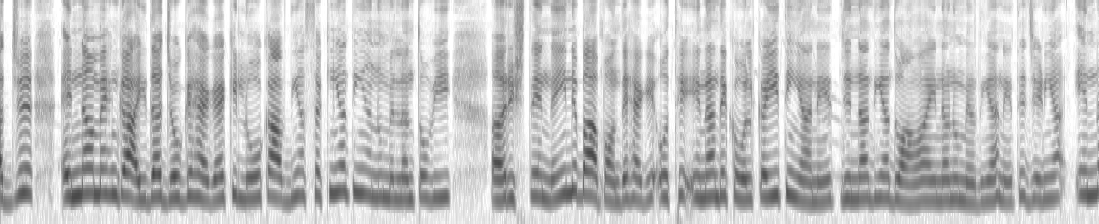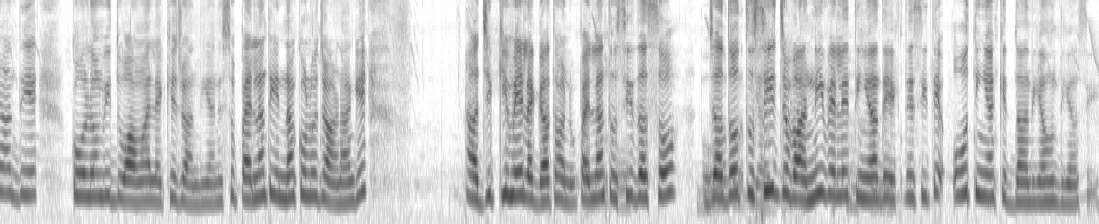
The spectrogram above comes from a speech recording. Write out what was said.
ਅੱਜ ਇੰਨਾ ਮਹਿੰਗਾਈ ਦਾ ਯੁੱਗ ਹੈਗਾ ਕਿ ਲੋਕ ਆਪਦੀਆਂ ਸਕੀਆਂ ਧੀਆਂ ਨੂੰ ਮਿਲਣ ਤੋਂ ਵੀ ਰਿਸ਼ਤੇ ਨਹੀਂ ਨਿਭਾ ਪਾਉਂਦੇ ਹੈਗੇ। ਉੱਥੇ ਇਹਨਾਂ ਦੇ ਕੋਲ ਕਈ ਧੀਆਂ ਨੇ ਜਿਨ੍ਹਾਂ ਦੀਆਂ ਦੁਆਵਾਂ ਇਹਨਾਂ ਨੂੰ ਮਿਲਦੀਆਂ ਨੇ ਤੇ ਜਿਹੜੀਆਂ ਇਹਨਾਂ ਦੇ ਕੋਲੋਂ ਵੀ ਦੁਆਵਾਂ ਲੈ ਕੇ ਜਾਂਦੀਆਂ ਨੇ। ਸੋ ਪਹਿਲਾਂ ਤੇ ਇਹਨਾਂ ਕੋਲੋਂ ਜਾਣਾਂਗੇ। ਅੱਜ ਕਿਵੇਂ ਲੱਗਾ ਤੁਹਾਨੂੰ? ਪਹਿਲਾਂ ਤੁਸੀਂ ਦੱਸੋ ਜਦੋਂ ਤੁਸੀਂ ਜਵਾਨੀ ਵੇਲੇ ਤੀਆਂ ਦੇਖਦੇ ਸੀ ਤੇ ਉਹ ਤੀਆਂ ਕਿੱਦਾਂ ਦੀਆਂ ਹੁੰਦੀਆਂ ਸੀ?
